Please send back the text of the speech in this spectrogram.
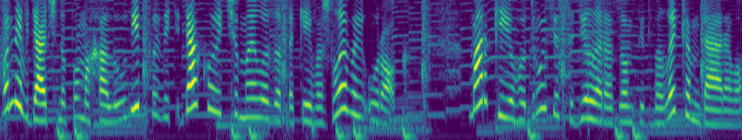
Вони вдячно помахали у відповідь, дякуючи милу за такий важливий урок. Марк і його друзі сиділи разом під великим деревом,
